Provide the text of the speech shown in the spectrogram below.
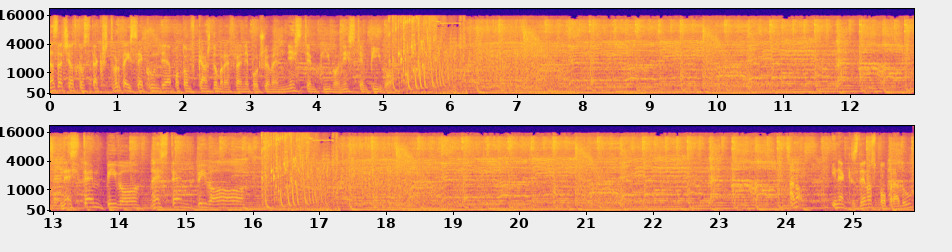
na začiatku si tak v štvrtej sekunde a potom v každom refréne počujeme nestem pivo, nestem pivo. Nestem pivo, nestem pivo. Áno, inak Zdeno z Popradu, e,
